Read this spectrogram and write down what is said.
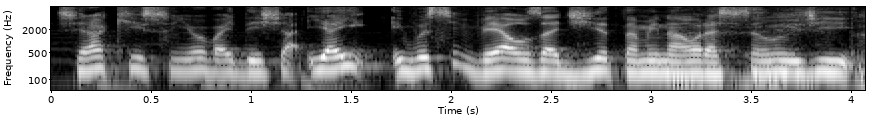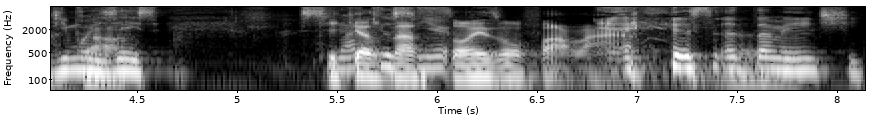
Será que o Senhor vai deixar? E aí e você vê a ousadia também na oração de, de Moisés. O que, que, as nações Senhor... vão falar? É, exatamente.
